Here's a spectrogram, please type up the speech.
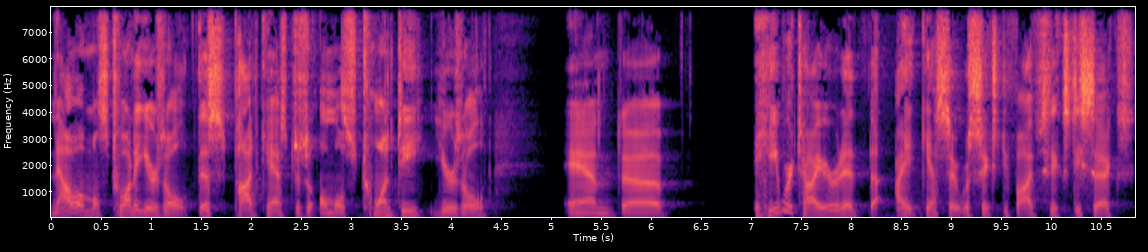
Now almost 20 years old. This podcast is almost 20 years old. And uh, he retired at, I guess it was 65, 66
